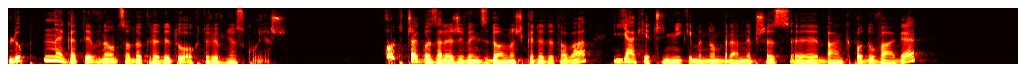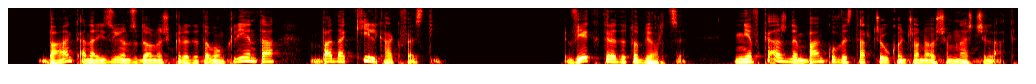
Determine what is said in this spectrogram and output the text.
lub negatywną co do kredytu, o który wnioskujesz. Od czego zależy więc zdolność kredytowa? Jakie czynniki będą brane przez e, bank pod uwagę? Bank, analizując zdolność kredytową klienta, bada kilka kwestii. Wiek kredytobiorcy. Nie w każdym banku wystarczy ukończone 18 lat.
